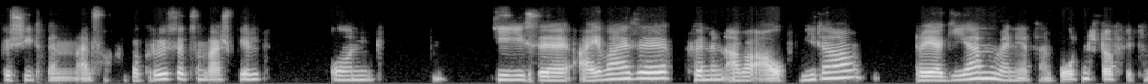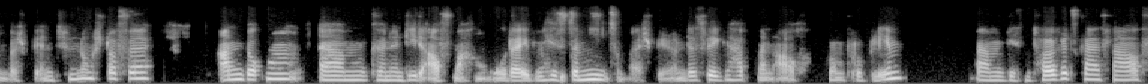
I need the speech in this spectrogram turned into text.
geschieht dann einfach über Größe zum Beispiel. Und diese Eiweiße können aber auch wieder reagieren, wenn jetzt ein Botenstoff, wie zum Beispiel Entzündungsstoffe, andocken, ähm, können die aufmachen oder eben Histamin zum Beispiel. Und deswegen hat man auch so ein Problem, ähm, diesen Teufelskreislauf,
